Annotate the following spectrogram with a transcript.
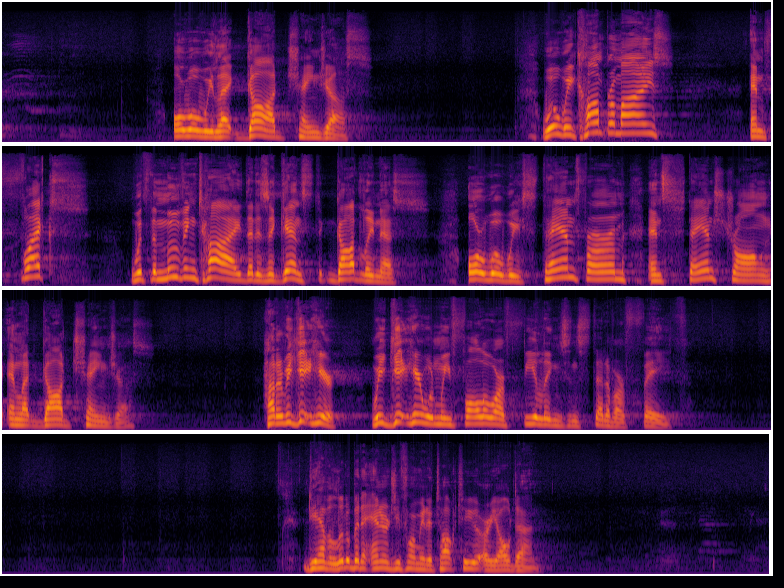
or will we let God change us? Will we compromise and flex with the moving tide that is against godliness? Or will we stand firm and stand strong and let God change us? How did we get here? We get here when we follow our feelings instead of our faith. Do you have a little bit of energy for me to talk to you, or are y'all done?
